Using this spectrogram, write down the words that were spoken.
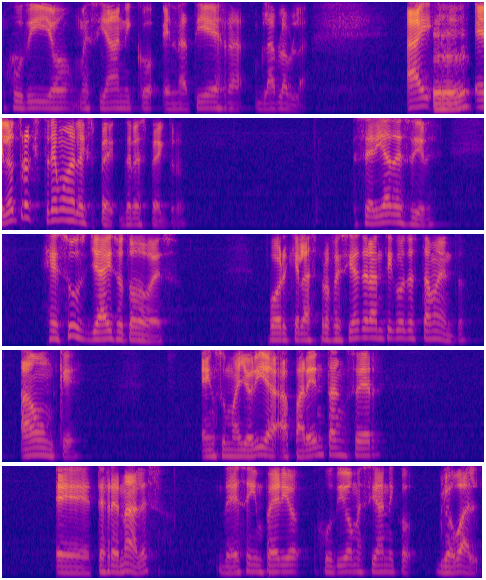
judío, mesiánico, en la tierra, bla, bla, bla. Hay el otro extremo del, del espectro. Sería decir, Jesús ya hizo todo eso. Porque las profecías del Antiguo Testamento, aunque en su mayoría aparentan ser eh, terrenales de ese imperio judío mesiánico global,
